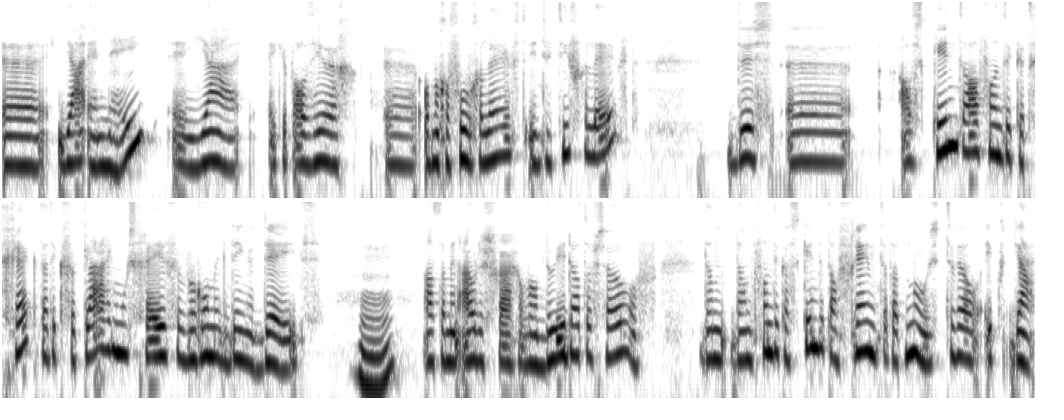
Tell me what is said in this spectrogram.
Eh, ja en nee. Eh, ja, ik heb altijd heel erg eh, op mijn gevoel geleefd, intuïtief geleefd. Dus als kind al vond ik het gek dat ik verklaring moest geven waarom ik dingen deed. Mhm. Als dan mijn ouders vragen waarom doe je dat of zo, of, dan, dan vond ik als kind het al vreemd dat dat moest. Terwijl ik, ja,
